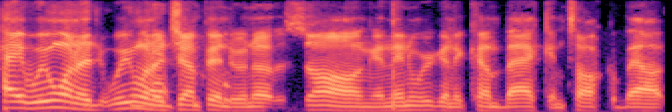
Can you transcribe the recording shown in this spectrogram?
hey, we want to we want to jump into another song, and then we're going to come back and talk about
